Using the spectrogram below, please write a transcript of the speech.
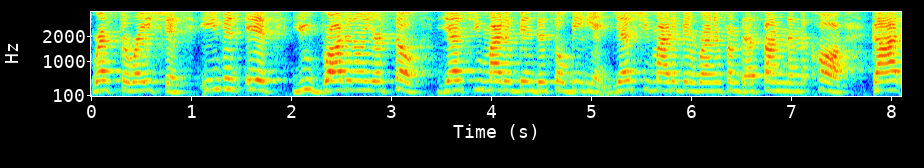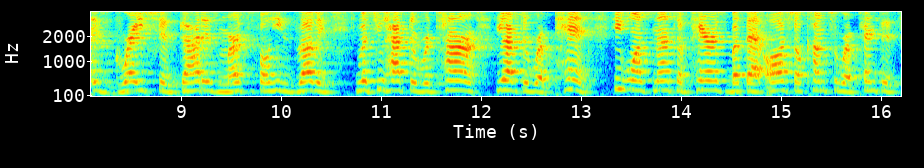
restoration. Even if you brought it on yourself. Yes, you might have been disobedient. Yes, you might have been running from the assignment and the call. God is gracious. God is merciful. He's loving. But you have to return. You have to repent. He wants none to perish, but that all shall come to repentance.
